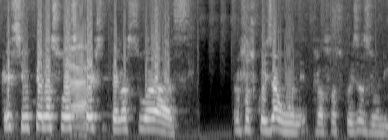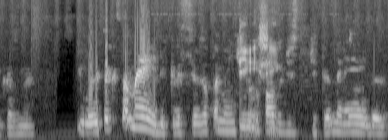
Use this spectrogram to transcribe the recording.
Cresceu pelas suas, É. pelas suas, pelas suas, coisa pelas suas coisas únicas, né? E o Apex também, ele cresceu exatamente Sim, pelo sim. fato de, de ter lendas,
